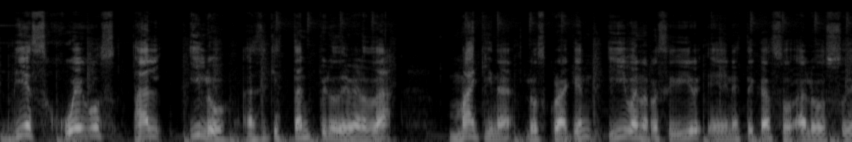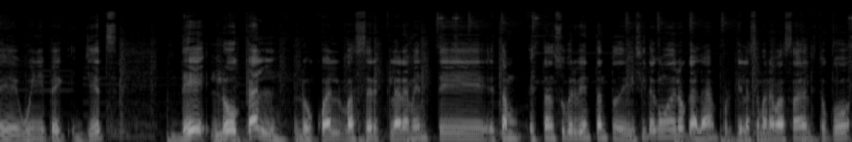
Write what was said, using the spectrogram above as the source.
10 juegos al hilo. Así que están, pero de verdad, máquina los Kraken. Y van a recibir, en este caso, a los eh, Winnipeg Jets de local. Lo cual va a ser claramente. Están súper bien tanto de visita como de local. ¿ah? Porque la semana pasada les tocó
